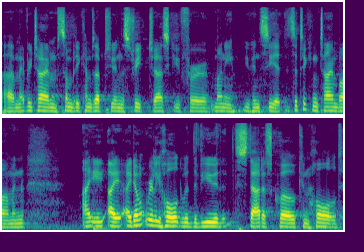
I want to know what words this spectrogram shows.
Um, every time somebody comes up to you in the street to ask you for money, you can see it. It's a ticking time bomb. And I, I, I, don't really hold with the view that the status quo can hold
